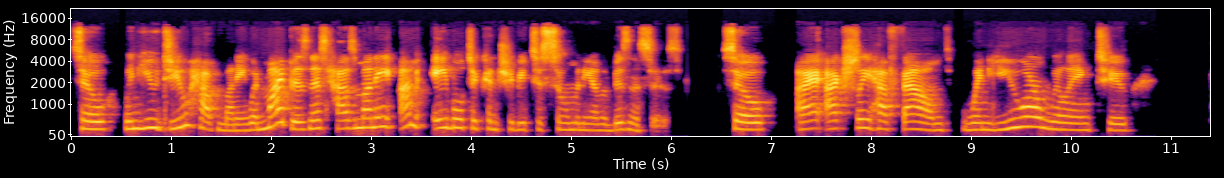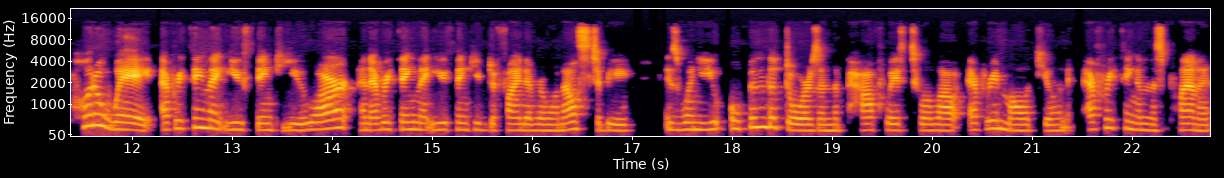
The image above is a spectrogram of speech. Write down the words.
So when you do have money, when my business has money, I'm able to contribute to so many other businesses. So I actually have found when you are willing to put away everything that you think you are and everything that you think you've defined everyone else to be, is when you open the doors and the pathways to allow every molecule and everything in this planet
